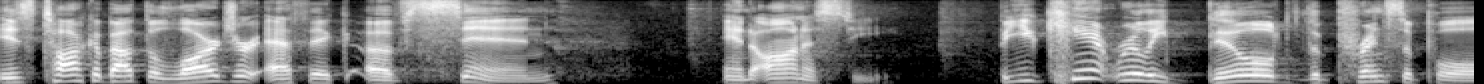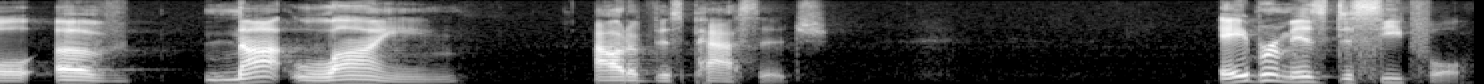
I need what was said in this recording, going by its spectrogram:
is talk about the larger ethic of sin and honesty. But you can't really build the principle of not lying out of this passage. Abram is deceitful,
